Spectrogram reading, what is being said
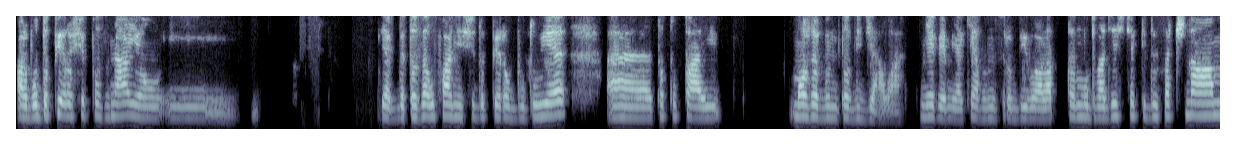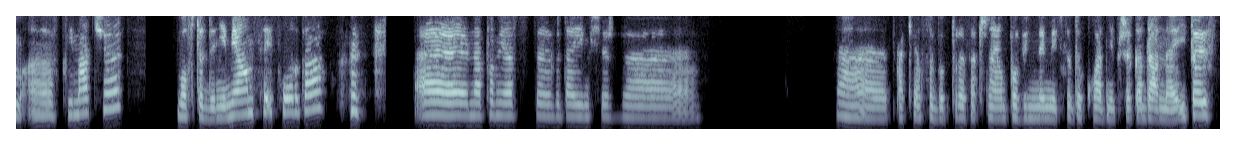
albo dopiero się poznają i jakby to zaufanie się dopiero buduje, e, to tutaj może bym to widziała. Nie wiem, jak ja bym zrobiła lat temu 20, kiedy zaczynałam e, w klimacie, bo wtedy nie miałam safe worda. Natomiast wydaje mi się, że E, takie osoby, które zaczynają, powinny mieć to dokładnie przegadane. I to jest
